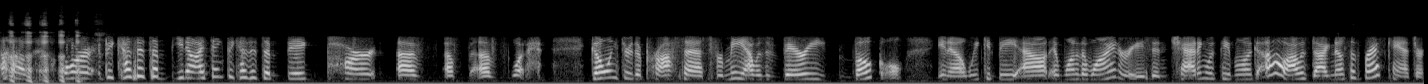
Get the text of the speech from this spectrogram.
um, or because it's a, you know, I think because it's a big part of of of what going through the process for me, I was very vocal. You know, we could be out at one of the wineries and chatting with people like, "Oh, I was diagnosed with breast cancer."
